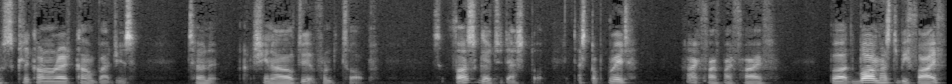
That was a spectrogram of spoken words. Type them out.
is click on red count badges. Turn it. Actually, no, I'll do it from the top. So first go to desktop. Desktop grid. Like 5x5. But the bottom has to be 5.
